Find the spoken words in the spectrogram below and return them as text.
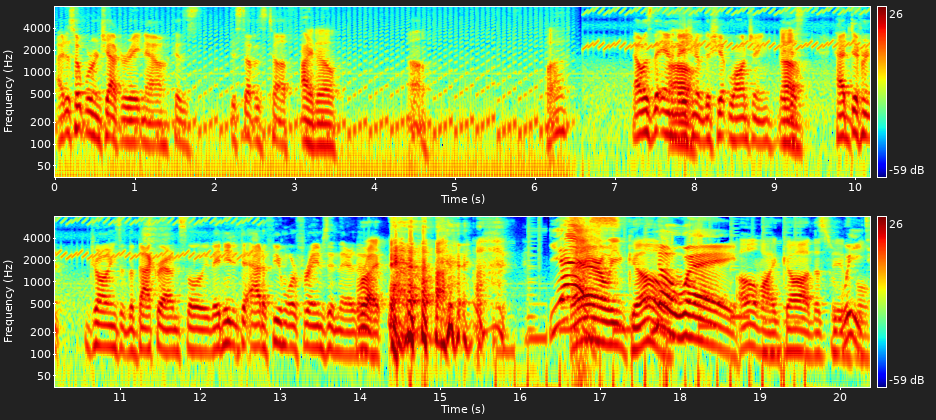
I just hope we're in chapter eight now because this stuff is tough. I know. Oh, What? that was the animation Oh. of the ship launching. They Oh. just had different drawings of the background slowly. They needed to add a few more frames in there. though. Right. Yes! There we go. No way! Oh my god, that's Sweet. beautiful.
